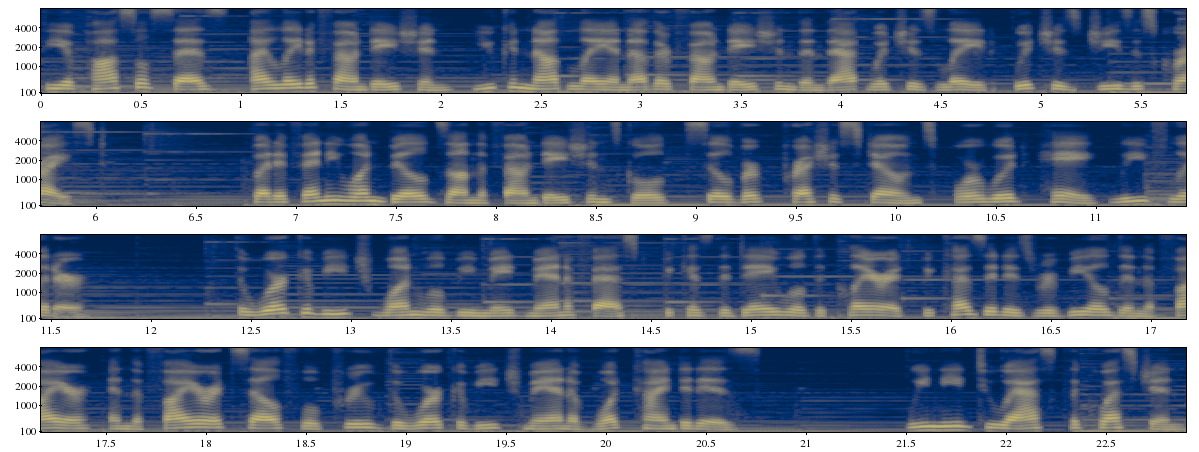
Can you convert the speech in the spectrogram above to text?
The apostle says, I laid a foundation, you cannot lay another foundation than that which is laid, which is Jesus Christ. But if anyone builds on the foundations gold, silver, precious stones, or wood, hay, leaf litter, the work of each one will be made manifest, because the day will declare it, because it is revealed in the fire, and the fire itself will prove the work of each man of what kind it is. We need to ask the question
